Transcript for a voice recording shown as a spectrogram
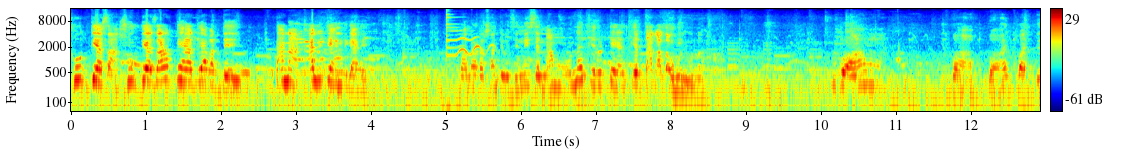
সুদ দিয়া যা সুদ দিয়া যা টেহা দিয়ে আবার দেই তা না খালি টেহার নিগায়। মনে কেউ টেহার কেউ টাকা দাও শুনব না। বাহ বাবা বাড়িতে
